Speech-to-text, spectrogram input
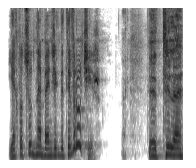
jak to cudne będzie, gdy Ty wrócisz? Tak. Y, Tyle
